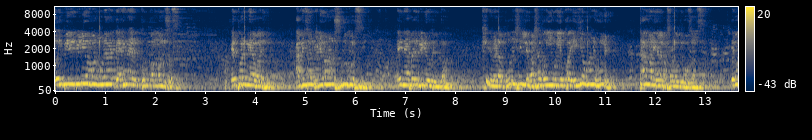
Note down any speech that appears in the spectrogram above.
ওই বিড়ির ভিডিও আমার মনে হয় দেখে না খুব কম মানুষ আছে। এরপরে নেওয়া ভাই, আমি যখন ভিডিও বানানো শুরু করছি, এই নেবার ভিডিও দেখতাম। খেয়ে বেড়া বরিশালে ভাষা এই যে মানে হুনে, তার মানে হলে ভাষার মধ্যে মজা আছে। এবং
